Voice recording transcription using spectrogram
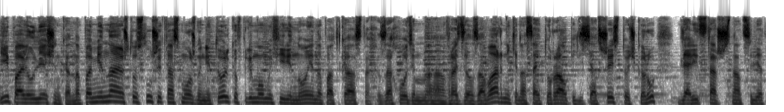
И Павел Лещенко. Напоминаю, что слушать нас можно не только в прямом эфире, но и на подкастах. Заходим на, в раздел «Заварники» на сайт урал56.ру для лиц старше 16 лет.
